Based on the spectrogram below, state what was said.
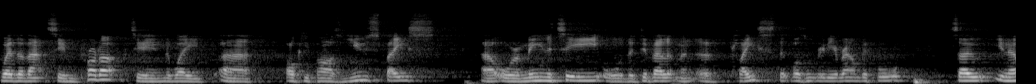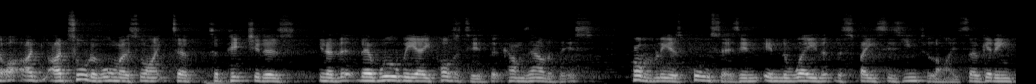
whether that's in product, in the way uh, occupiers use space, uh, or amenity, or the development of place that wasn't really around before. So, you know, I'd, I'd sort of almost like to, to pitch it as, you know, there will be a positive that comes out of this probably, as Paul says, in, in the way that the space is utilised. So getting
